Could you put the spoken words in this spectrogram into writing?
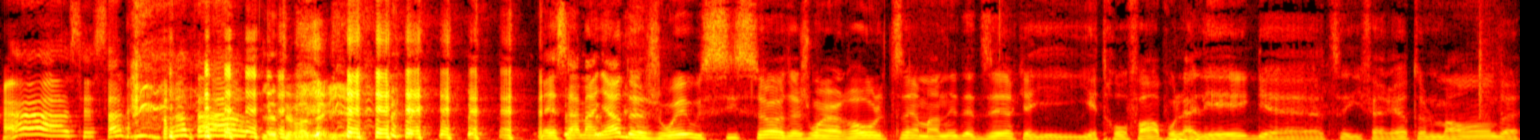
Ah, c'est ça, le bravard! Là, tout le monde riait. Mais sa manière de jouer aussi, ça, de jouer un rôle, tu sais, à un moment donné, de dire qu'il il est trop fort pour la ligue, euh, tu sais, il fait rire tout le monde.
